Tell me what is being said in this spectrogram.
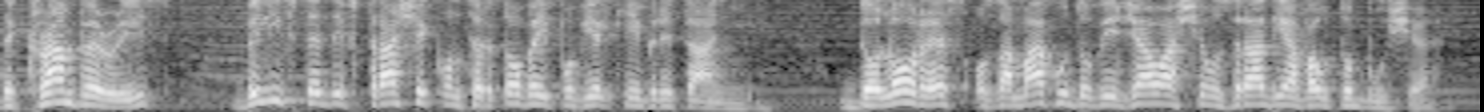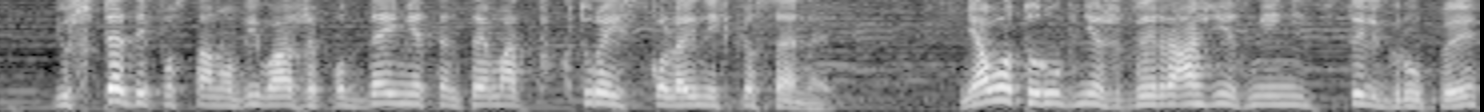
The Cranberries byli wtedy w trasie koncertowej po Wielkiej Brytanii. Dolores o zamachu dowiedziała się z radia w autobusie. Już wtedy postanowiła, że podejmie ten temat w którejś z kolejnych piosenek. Miało to również wyraźnie zmienić styl grupy,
